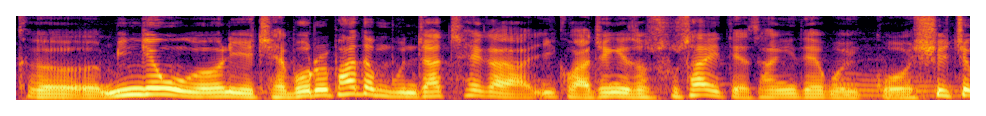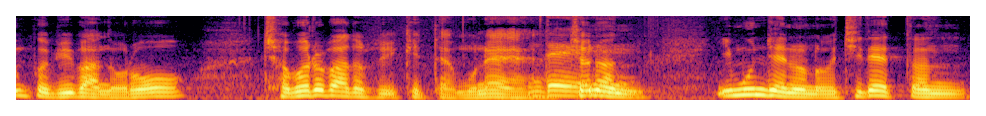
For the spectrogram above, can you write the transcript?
그 민경욱 의원이 제보를 받은 분 자체가 이 과정에서 수사의 대상이 되고 있고 실정법 위반으로 처벌을 받을 수 있기 때문에 네. 저는 이 문제는 어찌됐든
